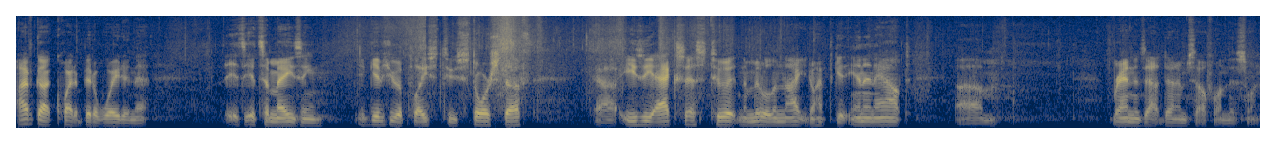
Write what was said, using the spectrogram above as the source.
I've got quite a bit of weight in that. It's, it's amazing. It gives you a place to store stuff uh, easy access to it in the middle of the night. You don't have to get in and out. Um, Brandon's outdone himself on this one.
